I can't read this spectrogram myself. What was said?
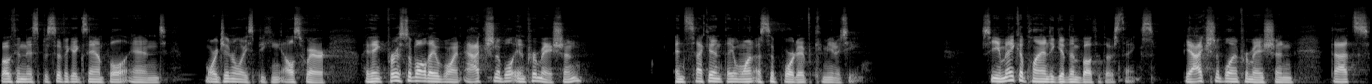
both in this specific example and more generally speaking elsewhere. I think, first of all, they want actionable information. And second, they want a supportive community. So you make a plan to give them both of those things. The actionable information, that's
